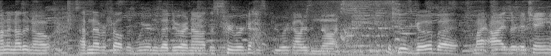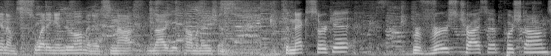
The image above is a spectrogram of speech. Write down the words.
On another note, I've never felt as weird as I do right now at this pre-workout. This pre-workout is nuts. It feels good, but my eyes are itching and I'm sweating into them and it's not, not a good combination. The next circuit, reverse tricep push downs.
